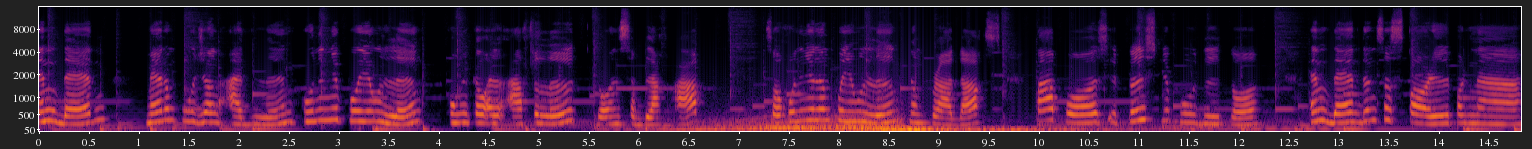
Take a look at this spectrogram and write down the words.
And then, meron po dyang add link. Kunin nyo po yung link kung ikaw ay affiliate doon sa black app. So, kunin nyo lang po yung link ng products. Tapos, i-paste nyo po dito. And then, dun sa story, pag na,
